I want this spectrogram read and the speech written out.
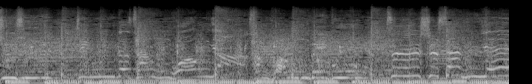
继续，惊得仓皇呀，仓皇北顾，四十三年。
